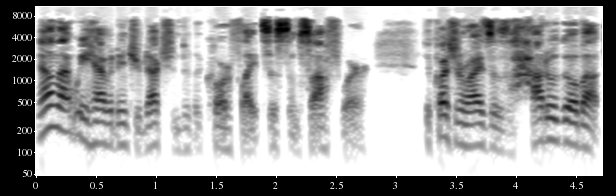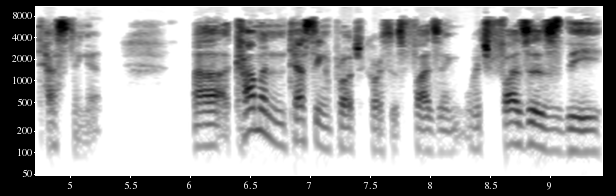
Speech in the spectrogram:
Now that we have an introduction to the core flight system software, the question arises, how do we go about testing it? Uh, a common testing approach, of course, is fuzzing, which fuzzes the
